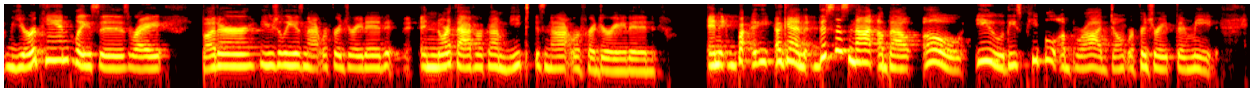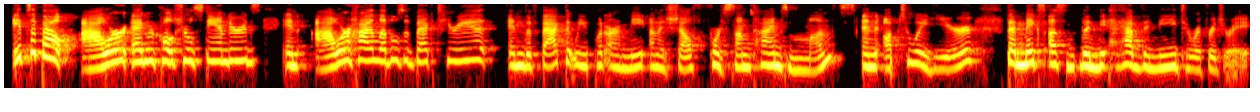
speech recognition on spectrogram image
European places, right? butter usually is not refrigerated. In North Africa, meat is not refrigerated. And but again, this is not about, oh, ew, these people abroad don't refrigerate their meat. It's about our agricultural standards and our high levels of bacteria and the fact that we put our meat on a shelf for sometimes months and up to a year that makes us the, have the need to refrigerate.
